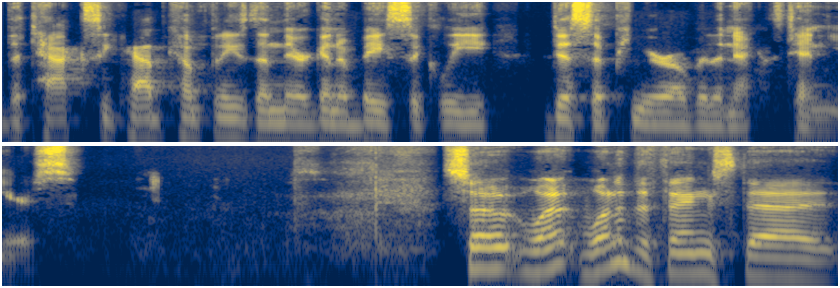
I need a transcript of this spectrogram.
the taxi cab companies and they're going to basically disappear over the next 10 years. So one, one of the things that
